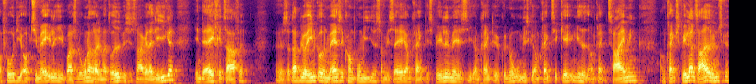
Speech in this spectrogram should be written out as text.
at få de optimale i Barcelona og Real Madrid, hvis vi snakker La Liga, end det er i Getafe. Øh, så der blev indgået en masse kompromiser, som vi sagde, omkring det spillemæssige, omkring det økonomiske, omkring tilgængelighed, omkring timing, omkring spillerens eget ønske.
